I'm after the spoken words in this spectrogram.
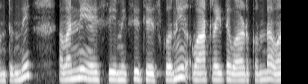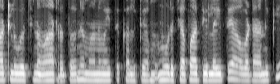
ఉంటుంది. అవన్నీ వేసి మిక్సీ చేసుకొని వాటర్ అయితే వాడకుండా వాటిలో వచ్చిన వాటర్తోనే మనం అయితే కలిపాము. మూడు చపాతీలు అయితే అవ్వడానికి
